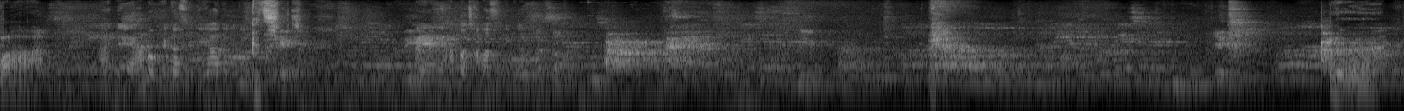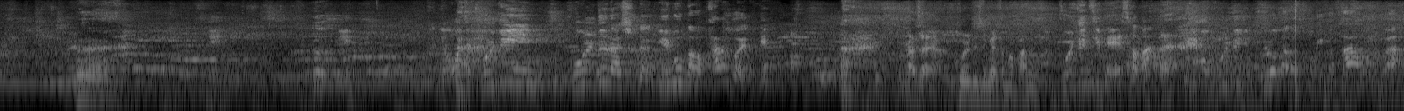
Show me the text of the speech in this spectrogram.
와, 아 근데 한번 뱉었을 때 해야 돼. 그냥. 그치, 그치. 아니 아니 한 번 잡았으니까. 근 어제 골드인 골드 하시는 일본 가면 파는 거예요 그게? 맞아요. 골드짐에서만 파는 거야. 골드집에서만? 네. 일본 골드집 물러가서 거기서 사오는 거야?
